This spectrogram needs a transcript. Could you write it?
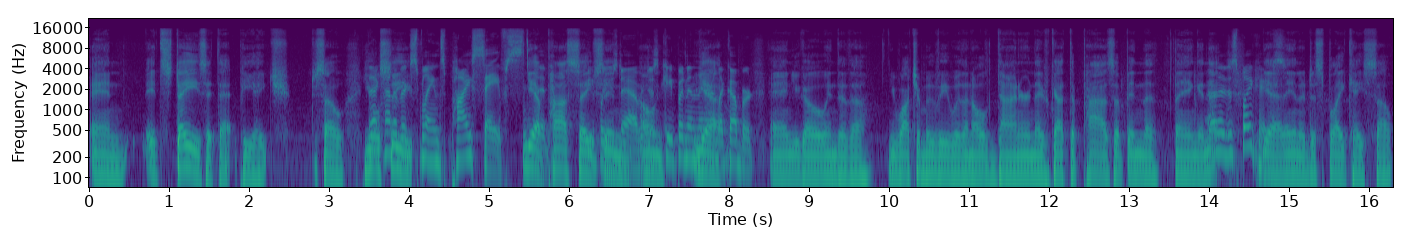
and it stays at that pH. So you'll that kind see of explains pie safes. yeah, pie safes People used to have. on- Just keep it in there yeah. in the cupboard. And you go into the you watch a movie with an old diner and they've got the pies up in the thing and And that a display case. Yeah, in a display case. So,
